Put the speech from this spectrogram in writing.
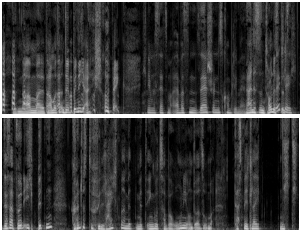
Guten Abend, meine Damen und Herren. Und dann bin ich eigentlich schon weg. Ich nehme das jetzt mal, aber es ist ein sehr schönes Kompliment. Nein, das ist ein tolles. Wirklich? Das, deshalb würde ich bitten, könntest du vielleicht mal mit, mit Ingo Zamperoni und so, mal, dass mir vielleicht nicht,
